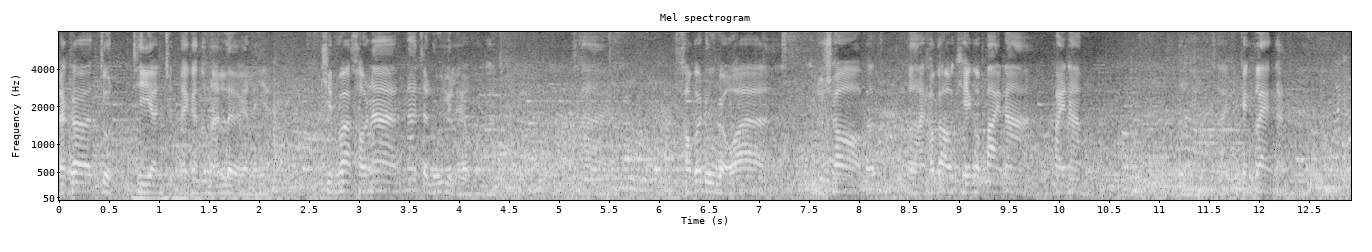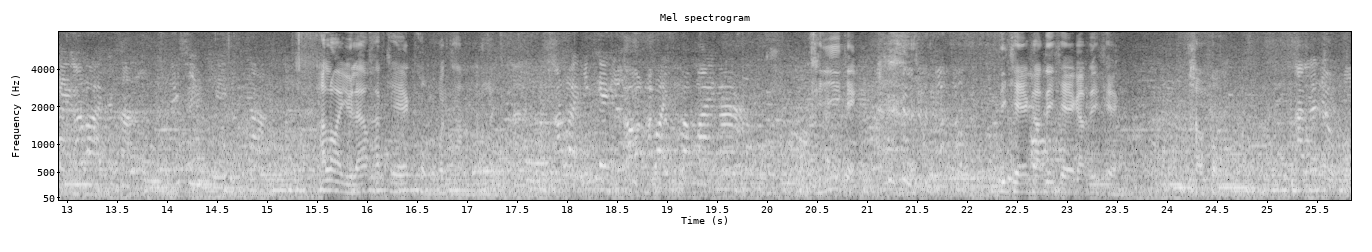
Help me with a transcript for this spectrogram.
แล้วก็จุดเทียนจุดอะไรกันตรงนั้นเลยอะไรเงี้ยคิดว่าเขาน่าน่าจะรู้อยู่แล้วมั้งครับใช่ เขาก็ดูแบบว่าดูชอบแล้วตอนหลังเขาก็เอาเค้กมาป้ายหน้าป้ายหน้าผมใช่แกล้งๆกันเค้กอร่อยไหมคะได้ชิมเค้กหรือยังอร่อยอยู่แล้วครับเค้กผมเป็นคนทำอร่อยอร่อยที่เค้กหรืออร่อยที่มาป้ายหน้าขยี้เก่งที่เค้กครับที่เค้กครับที่เค้กครับผมอะแล้วเดี๋ยวมี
